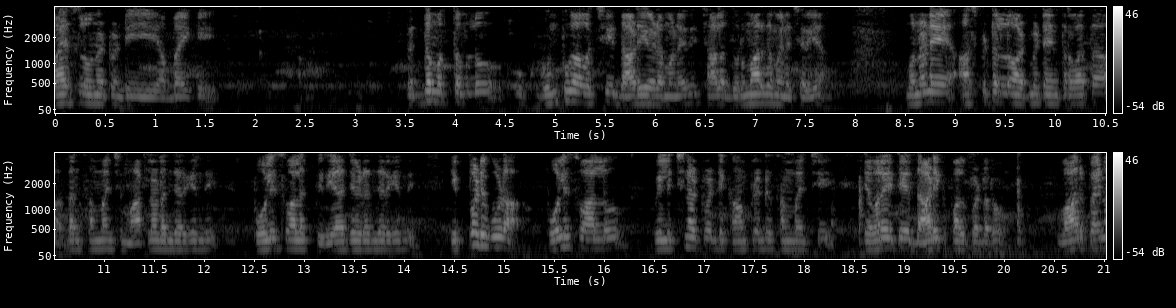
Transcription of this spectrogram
వయసులో ఉన్నటువంటి అబ్బాయికి పెద్ద మొత్తంలో గుంపుగా వచ్చి దాడి చేయడం అనేది చాలా దుర్మార్గమైన చర్య. మొన్ననే హాస్పిటల్లో అడ్మిట్ అయిన తర్వాత దానికి సంబంధించి మాట్లాడడం జరిగింది. పోలీస్ వాళ్ళకి ఫిర్యాదు చేయడం జరిగింది. ఇప్పటి కూడా పోలీస్ వాళ్ళు వీళ్ళు ఇచ్చినటువంటి కంప్లైంట్కి సంబంధించి ఎవరైతే దాడికి పాల్పడ్డారో వారిపైన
